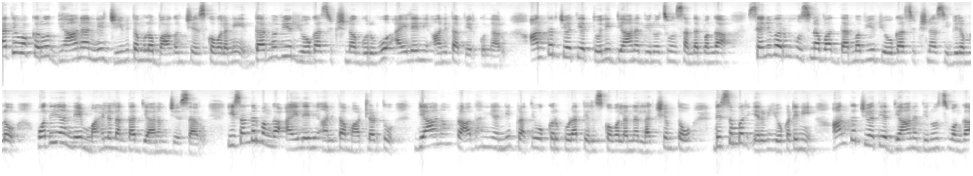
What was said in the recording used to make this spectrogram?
ప్రతి ఒక్కరూ ధ్యానాన్ని జీవితంలో భాగం చేసుకోవాలని ధర్మవీర్ యోగా శిక్షణ గురువు ఐలేని అనిత పేర్కొన్నారు. అంతర్జాతీయ తొలి ధ్యాన దినోత్సవం సందర్భంగా శనివారం హుస్నాబాద్ ధర్మవీర్ యోగా శిక్షణ శిబిరంలో ఉదయాన్నే మహిళలంతా ధ్యానం చేశారు. ఈ సందర్భంగా ఐలేని అనిత మాట్లాడుతూ ధ్యానం ప్రాధాన్యాన్ని ప్రతి ఒక్కరు కూడా తెలుసుకోవాలన్న లక్ష్యంతో డిసెంబర్ ఇరవై ఒకటిని అంతర్జాతీయ ధ్యాన దినోత్సవంగా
